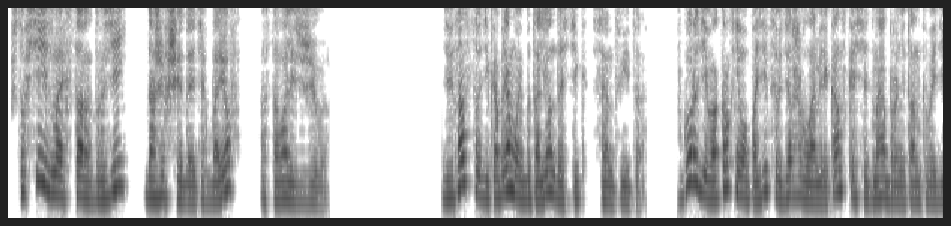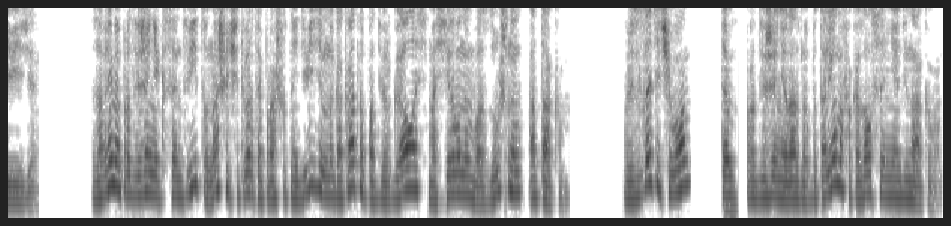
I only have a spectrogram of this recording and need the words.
что все из моих старых друзей, дожившие до этих боев, оставались живы. 19 декабря мой батальон достиг Сент-Вита. В городе и вокруг него позиции удерживала американская 7-я бронетанковая дивизия. За время продвижения к Сент-Виту наша 4-я парашютная дивизия многократно подвергалась массированным воздушным атакам. В результате чего темп продвижения разных батальонов оказался не одинаковым.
